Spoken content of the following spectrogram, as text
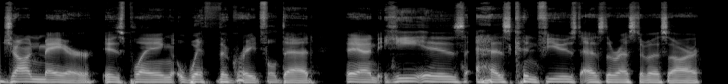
John Mayer is playing with the Grateful Dead, and he is as confused as the rest of us are.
